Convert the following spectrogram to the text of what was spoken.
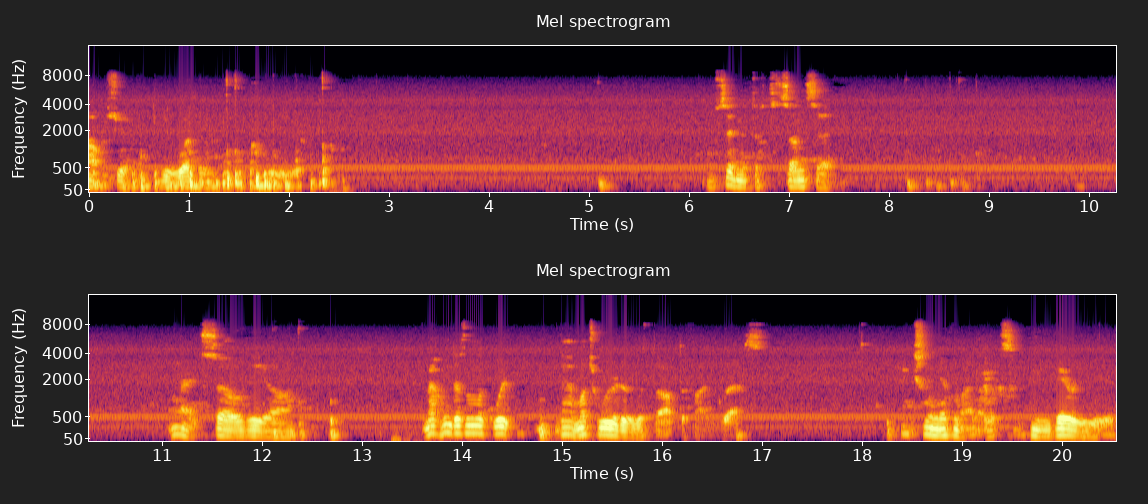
Oh shit, the weapon. I'm sitting at the sunset. Alright, so the uh, mountain doesn't look weird, that much weirder with the optified grass. Actually, never mind, that looks very weird.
